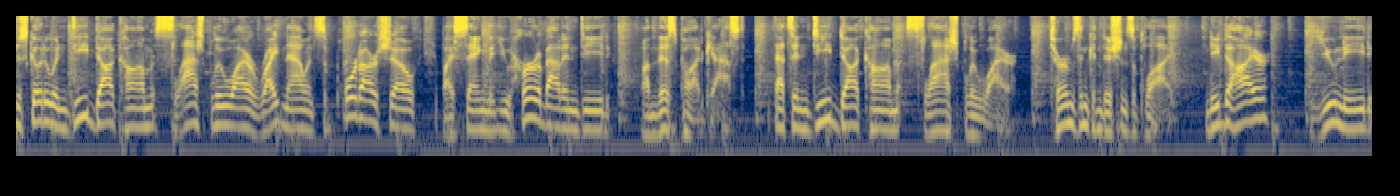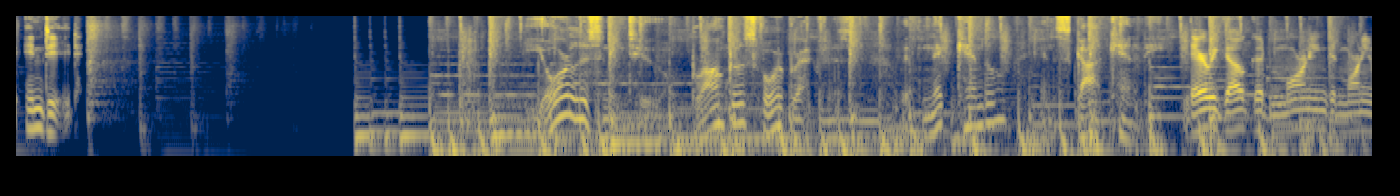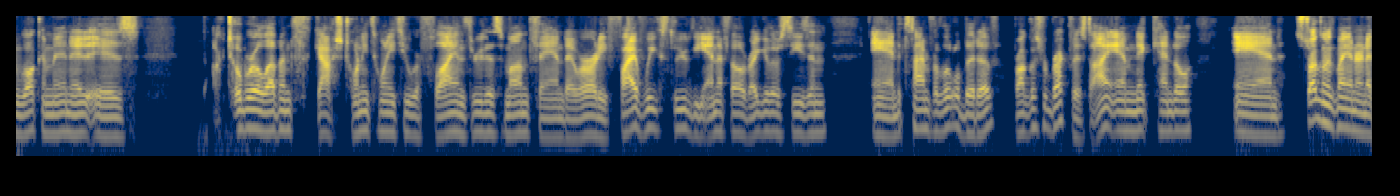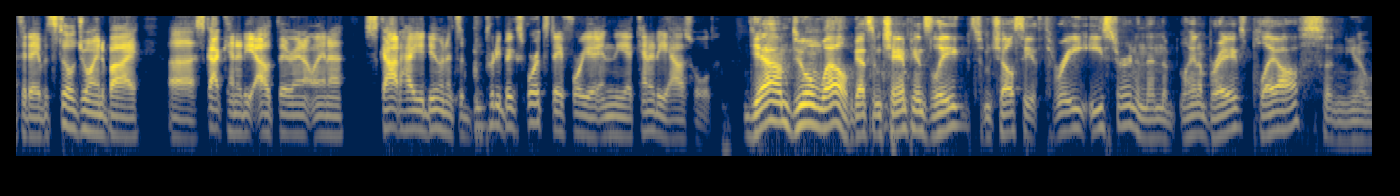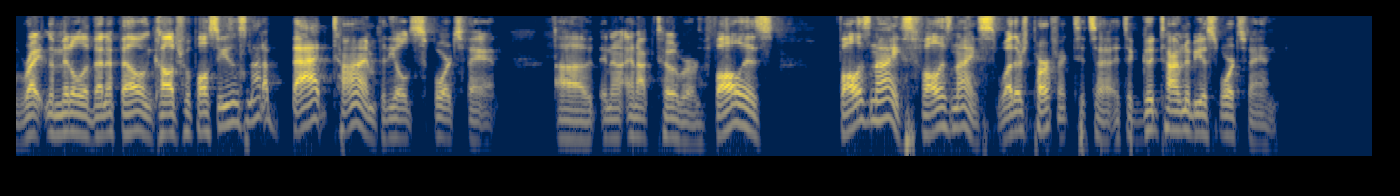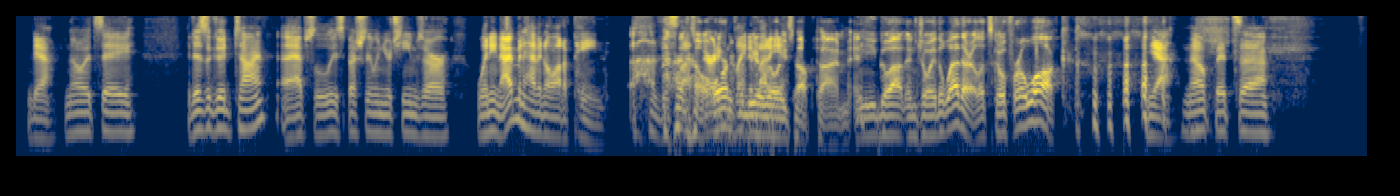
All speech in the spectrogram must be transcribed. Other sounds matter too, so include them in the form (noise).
Just go to Indeed.com slash BlueWire right now and support our show by saying that you heard about Indeed on this podcast. That's Indeed.com slash BlueWire. Terms and conditions apply. Need to hire? You need Indeed. You're listening to Broncos for Breakfast with Nick Kendall and Scott Kennedy. There we go. Good morning. Good morning. Welcome in. It is October 11th. Gosh, 2022. We're flying through this month, and uh, we're already five weeks through the NFL regular season. And it's time for a little bit of Broncos for Breakfast. I am Nick Kendall and struggling with my internet today, but still joined by uh, Scott Kennedy out there in Atlanta. Scott, how you doing? It's a pretty big sports day for you in the uh, Kennedy household. Yeah, I'm doing well. We've got some Champions League, some Chelsea at three Eastern, and then the Atlanta Braves playoffs, and you know, right in the middle of NFL and college football season. It's not a bad time for the old sports fan. Uh, in, in October, fall is fall is nice. Fall is nice. Weather's perfect. It's a it's a good time to be a sports fan. Yeah, no, it's a it is a good time, absolutely, especially when your teams are winning. I've been having a lot of pain uh, (laughs) this (laughs) last know. Or it can be a really it. tough time, and you go out and enjoy the weather. Let's go for a walk. (laughs) yeah, nope. It's uh,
